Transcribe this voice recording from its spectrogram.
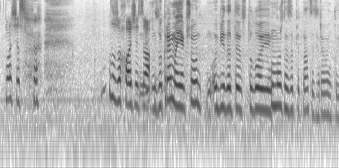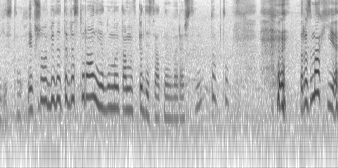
водночас дуже хочеться. Зокрема, якщо обідати в столовій, ну, можна за 15 гривень поїсти. Якщо обідати в ресторані, я думаю, там і в 50 не вберешся. Ну, тобто розмах є.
